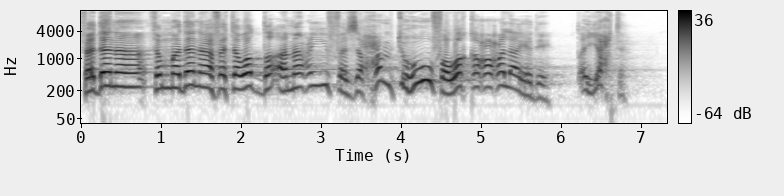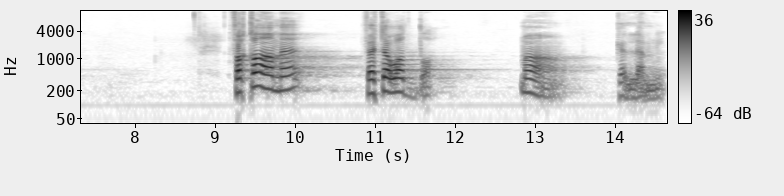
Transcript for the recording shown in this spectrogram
فدنا ثم دنا فتوضأ معي فزحمته فوقع على يده طيحته فقام فتوضأ. ما كلمني.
